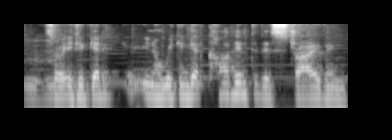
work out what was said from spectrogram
Mhm. So if you get, you know, we can get caught into this striving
